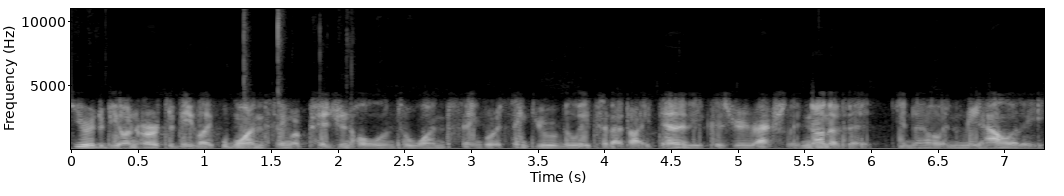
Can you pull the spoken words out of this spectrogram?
here to be on earth to be like one thing or pigeonhole into one thing or think you relate to that identity because you're actually none of it you know in reality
